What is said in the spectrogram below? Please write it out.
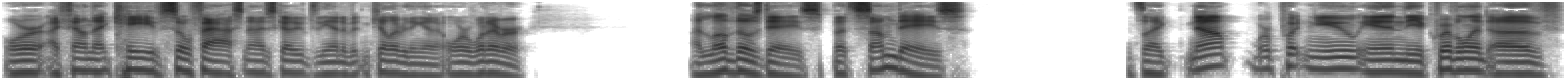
Or I found that cave so fast. Now I just got to get to the end of it and kill everything in it or whatever. I love those days. But some days it's like, no, we're putting you in the equivalent of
